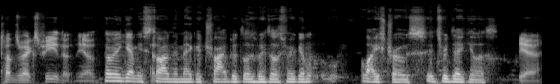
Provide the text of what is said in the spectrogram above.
tons of XP. That you know, Don't even get me started on the Mega Tribe with those with those freaking Lystros. It's ridiculous. yeah,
